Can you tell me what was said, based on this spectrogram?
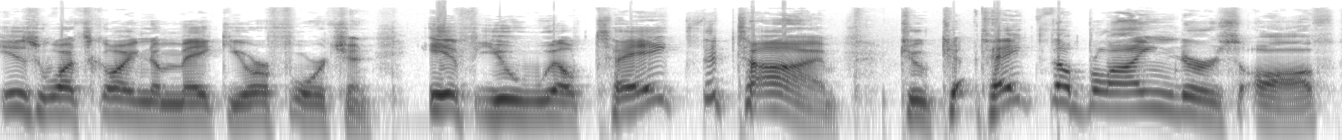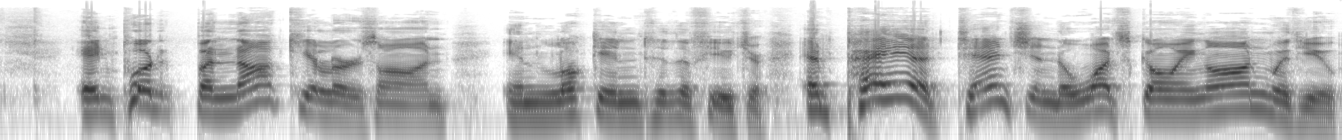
is what's going to make your fortune. If you will take the time to t- take the blinders off and put binoculars on and look into the future and pay attention to what's going on with you.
